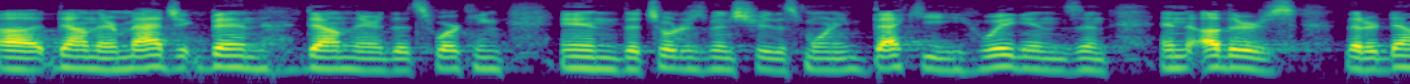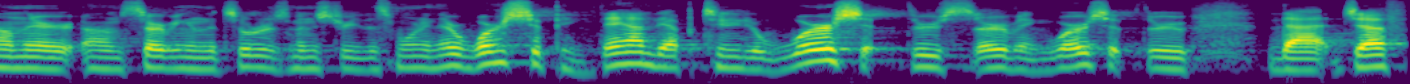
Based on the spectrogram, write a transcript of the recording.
uh, down there, Magic Ben down there, that's working in the children's ministry this morning, Becky Wiggins, and, and others that are down there um, serving in the children's ministry this morning, they're worshiping. They have the opportunity to worship through serving, worship through that. Jeff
